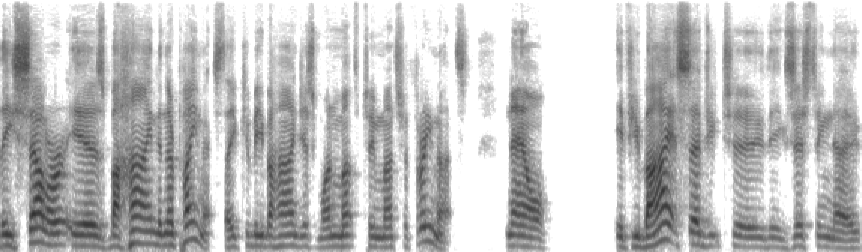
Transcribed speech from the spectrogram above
the seller is behind in their payments. They could be behind just one month, two months, or three months. Now, if you buy it subject to the existing note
